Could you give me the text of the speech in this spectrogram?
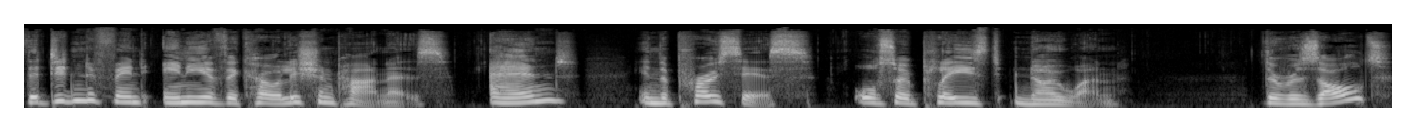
that didn't offend any of the coalition partners and, in the process, also pleased no one. The result?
